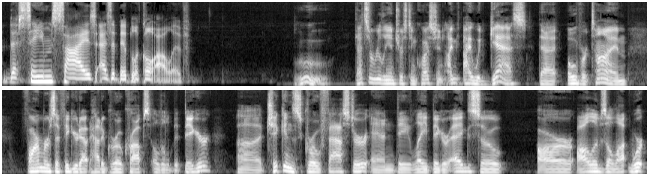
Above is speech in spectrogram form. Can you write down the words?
the same size as a biblical olive? Ooh, that's a really interesting question. I, I would guess that over time, farmers have figured out how to grow crops a little bit bigger. Uh, chickens grow faster and they lay bigger eggs. So are olives a lot work?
